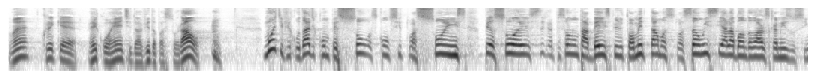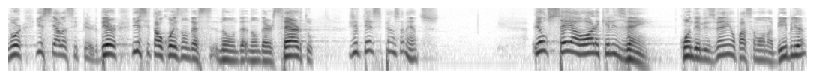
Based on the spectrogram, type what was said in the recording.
não é? Eu creio que é recorrente da vida pastoral, muita dificuldade com pessoas, com situações, pessoas, a pessoa não está bem espiritualmente, está uma situação, e se ela abandonar os caminhos do Senhor, e se ela se perder, e se tal coisa não der, não, não der certo. A gente tem esses pensamentos. Eu sei a hora que eles vêm. Quando eles vêm, eu passo a mão na Bíblia,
